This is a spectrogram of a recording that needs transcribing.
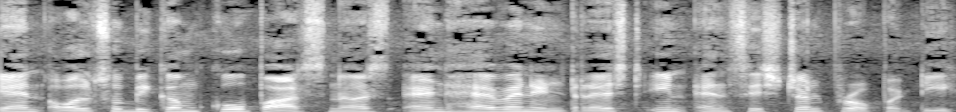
can also become co-partners and have an interest in ancestral property.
